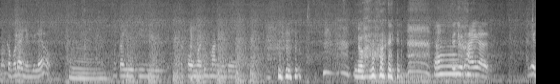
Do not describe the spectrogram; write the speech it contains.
มันก็บ่ได้อย่างอยู่แล้วอืมมันก็อยู่ที่เจะคงว่าดูมันเลยเด้อโดยแต่อยู่ไทยก็ เฮ็ด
